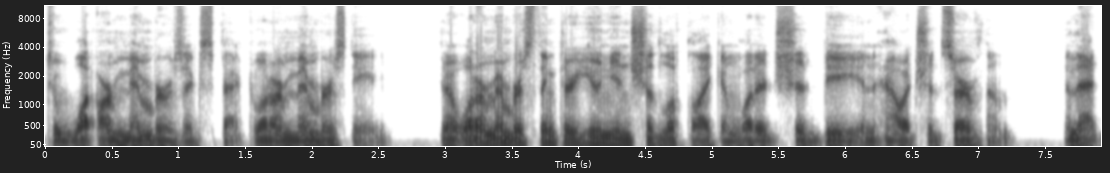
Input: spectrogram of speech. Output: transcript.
to what our members expect, what our members need, you know, what our members think their union should look like and what it should be and how it should serve them. And that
